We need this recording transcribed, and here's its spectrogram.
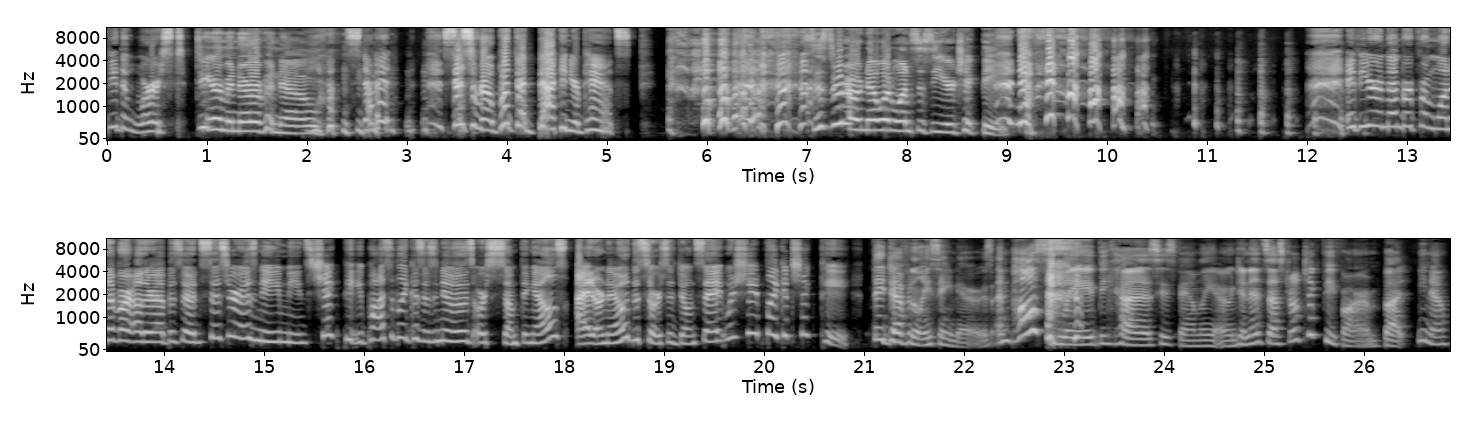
be the worst. Dear Minerva, no. Stop it. Cicero, put that back in your pants. Cicero, no one wants to see your chickpea. No. if you remember from one of our other episodes, Cicero's name means chickpea, possibly because his nose or something else, I don't know, the sources don't say, it was shaped like a chickpea. They definitely say nose, and possibly because his family owned an ancestral chickpea farm, but you know.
